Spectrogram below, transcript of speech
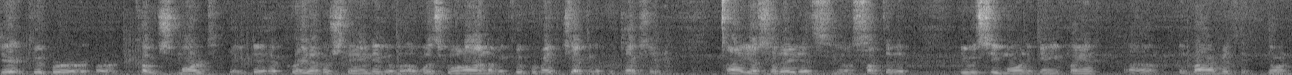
Garrett and Cooper are, are coach smart. They, they have great understanding of, of what's going on. I mean, Cooper made a check in the protection uh, yesterday that's, you know, something that you would see more in the game plan uh, environment during,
